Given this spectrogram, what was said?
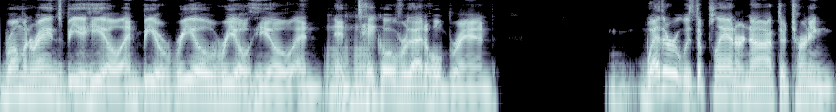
Roman Reigns be a heel and be a real, real heel and and Mhm. take over that whole brand. Whether it was the plan or not, they're turning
